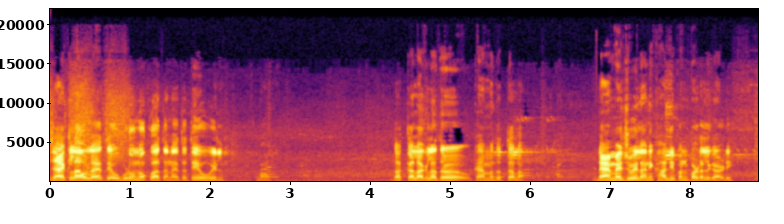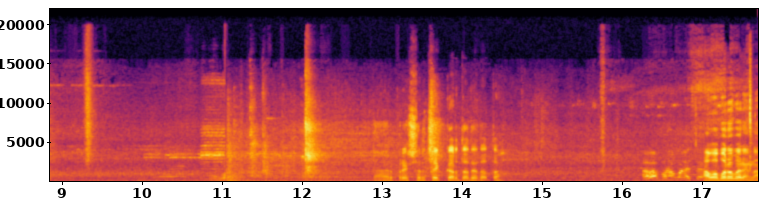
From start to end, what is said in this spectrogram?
जॅक लावलाय ते उघडू नको आता नाही तर ते होईल. भाऊ. धक्का लागला तर काय म्हणतात त्याला? डॅमेज होईल आणि खाली पण पडेल गाडी. टायर प्रेशर चेक करतात आहेत आता. हवा बरोबर आहे सर. हवा बरोबर आहे ना?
